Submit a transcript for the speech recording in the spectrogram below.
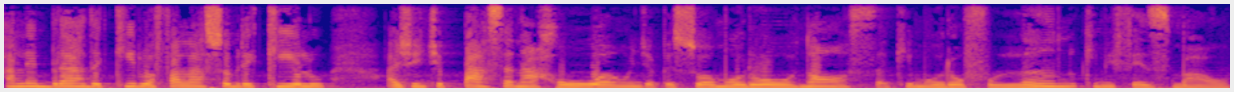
a lembrar daquilo, a falar sobre aquilo. A gente passa na rua onde a pessoa morou, nossa, que morou fulano que me fez mal.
